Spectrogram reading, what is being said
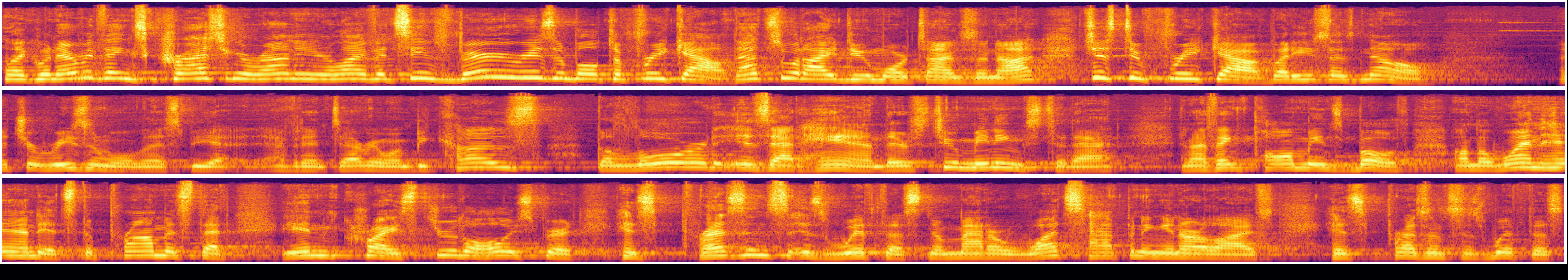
Like when everything's crashing around in your life, it seems very reasonable to freak out. That's what I do more times than not, just to freak out. But he says, no, let your reasonableness be evident to everyone because the Lord is at hand. There's two meanings to that, and I think Paul means both. On the one hand, it's the promise that in Christ, through the Holy Spirit, his presence is with us no matter what's happening in our lives. His presence is with us.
